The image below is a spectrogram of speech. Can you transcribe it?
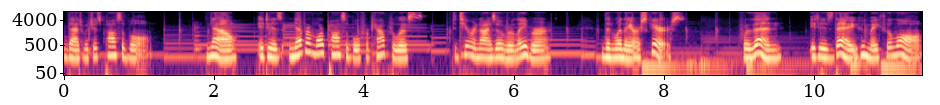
that which is possible. Now, it is never more possible for capitalists to tyrannize over labor than when they are scarce, for then it is they who make the law,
